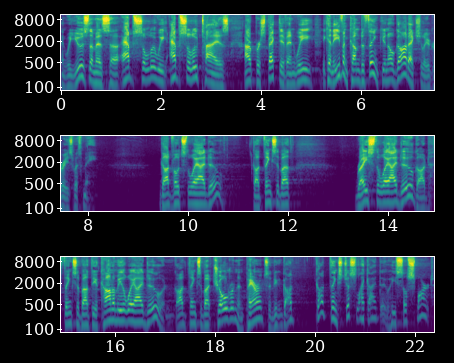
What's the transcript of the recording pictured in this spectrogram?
And we use them as uh, absolute, we absolutize our perspective, and we can even come to think, you know, God actually agrees with me. God votes the way I do. God thinks about race the way I do. God thinks about the economy the way I do. And God thinks about children and parents. And God, God thinks just like I do. He's so smart.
